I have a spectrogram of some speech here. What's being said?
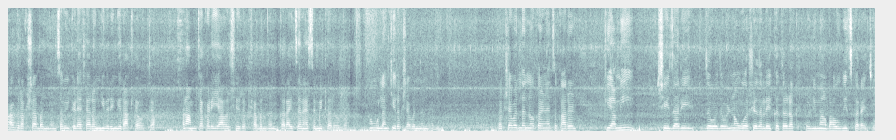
आज रक्षाबंधन सगळीकडे अशा रंगीबेरंगी राख्या होत्या. पण आमच्याकडे यावर्षी रक्षाबंधन करायचं नाही असं मी ठरवलं. मग मुलांची रक्षाबंधन झाली. रक्षाबंधन न करण्याचं कारण की आम्ही शेजारी जवळजवळ नऊ वर्ष झाले एकत्र रक्षापौर्णिमा भाऊबीज करायचो.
